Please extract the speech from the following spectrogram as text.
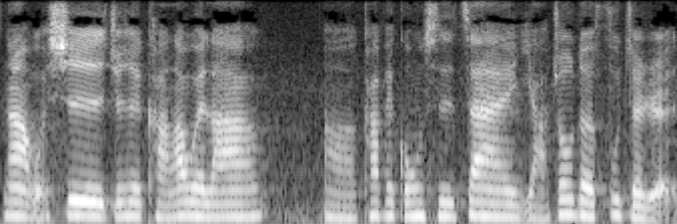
那我是就是卡拉维拉啊咖啡公司在亚洲的负责人。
